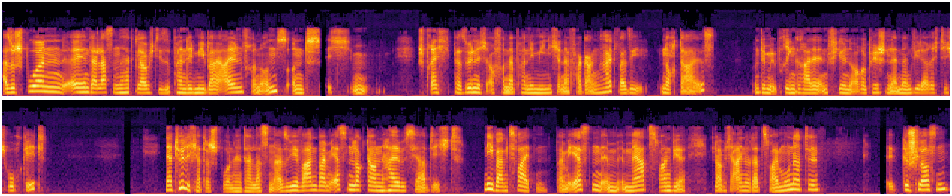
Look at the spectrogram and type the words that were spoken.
Also Spuren äh, hinterlassen hat, glaube ich, diese Pandemie bei allen von uns. Und ich spreche persönlich auch von der Pandemie nicht in der Vergangenheit, weil sie noch da ist und im Übrigen gerade in vielen europäischen Ländern wieder richtig hochgeht. Natürlich hat das Spuren hinterlassen. Also wir waren beim ersten Lockdown ein halbes Jahr dicht. Nee, beim zweiten. Beim ersten im, im März waren wir, glaube ich, ein oder zwei Monate äh, geschlossen.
